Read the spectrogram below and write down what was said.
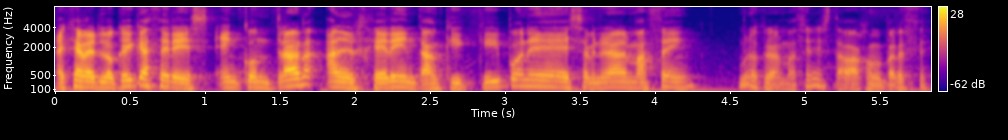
Es que a ver, lo que hay que hacer es Encontrar al gerente. Aunque aquí pone examinar el almacén. Bueno, que el almacén está abajo, me parece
